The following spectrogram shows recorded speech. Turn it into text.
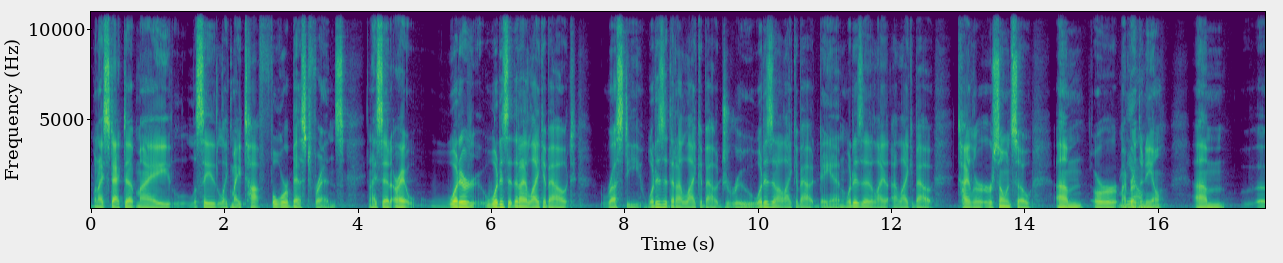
when I stacked up my let's say like my top four best friends, and I said, all right, what are what is it that I like about Rusty? What is it that I like about Drew? What is it I like about Dan? What is it I like about Tyler or so and so, or my brother Neil? Um, uh,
